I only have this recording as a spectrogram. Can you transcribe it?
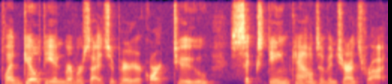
pled guilty in Riverside Superior Court to 16 counts of insurance fraud.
